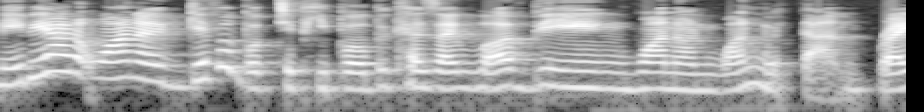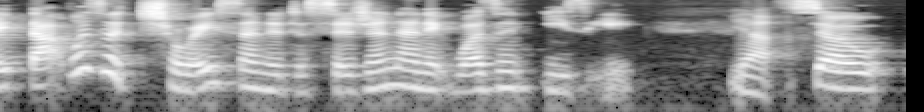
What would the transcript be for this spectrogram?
maybe I don't want to give a book to people because I love being one on one with them, right? That was a choice and a decision, and it wasn't easy. Yeah. So,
